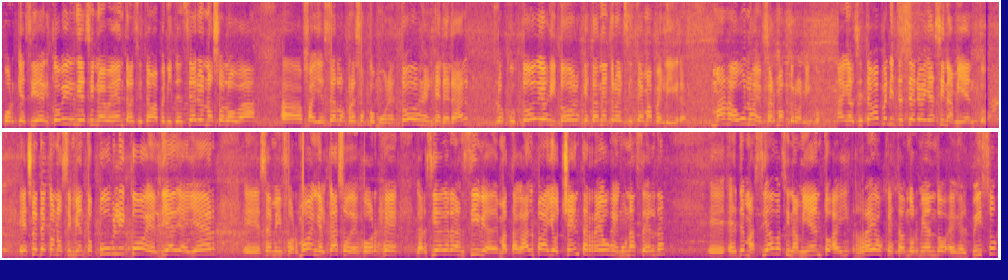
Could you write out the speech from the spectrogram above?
porque si el COVID-19 entra al sistema penitenciario no solo va a fallecer los presos comunes, todos en general, los custodios y todos los que están dentro del sistema peligran, más aún los enfermos crónicos. En el sistema penitenciario hay hacinamiento. Eso es de conocimiento público. El día de ayer eh, se me informó en el caso de Jorge García Grancibia de Matagalpa, hay 80 reos en una celda. Eh, es demasiado hacinamiento, hay reos que están durmiendo en el piso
